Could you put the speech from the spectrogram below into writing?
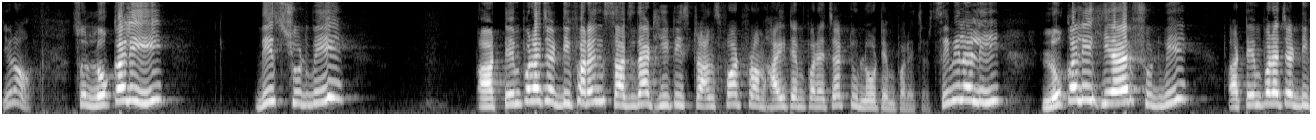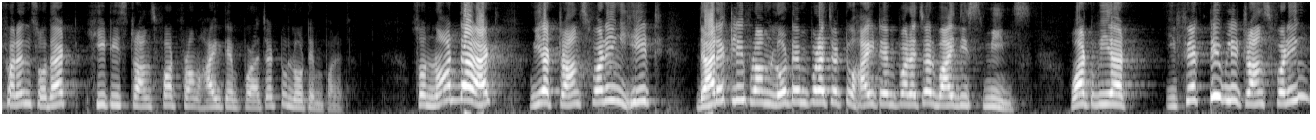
you know. So, locally this should be a temperature difference such that heat is transferred from high temperature to low temperature. Similarly, locally here should be a temperature difference so that heat is transferred from high temperature to low temperature. So, not that we are transferring heat directly from low temperature to high temperature by this means. What we are effectively transferring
